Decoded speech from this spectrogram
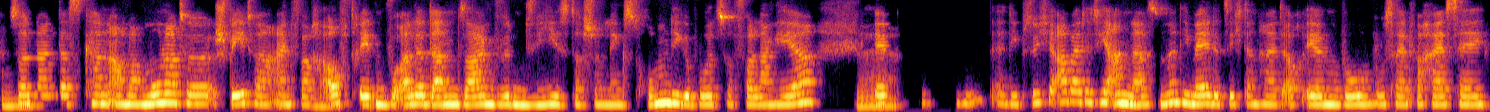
mhm. sondern das kann auch noch Monate später einfach mhm. auftreten, wo alle dann sagen würden, wie ist das schon längst rum, die Geburt so voll lang her. Ja, äh, äh, die Psyche arbeitet hier anders. Ne? Die meldet sich dann halt auch irgendwo, wo es halt einfach heißt, hey,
